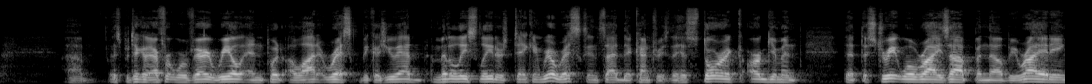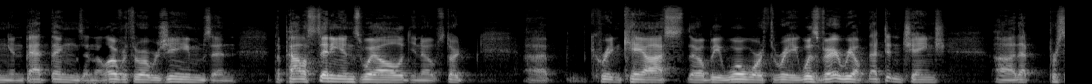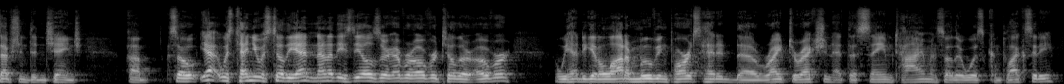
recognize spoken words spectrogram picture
uh, this particular effort were very real and put a lot at risk because you had Middle East leaders taking real risks inside their countries. The historic argument that the street will rise up and there'll be rioting and bad things and they'll overthrow regimes and the Palestinians will, you know, start uh, creating chaos. There'll be World War III was very real. That didn't change. Uh, that perception didn't change. Um, so yeah, it was tenuous till the end. None of these deals are ever over till they're over. We had to get a lot of moving parts headed the right direction at the same time, and so there was complexity.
